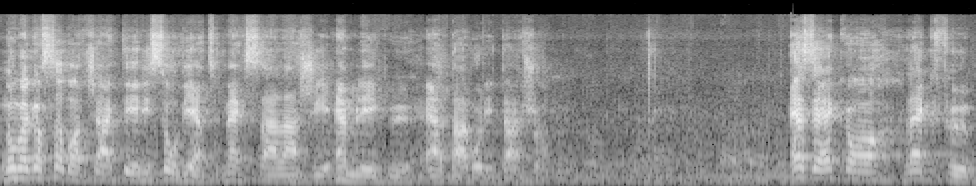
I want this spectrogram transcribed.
no meg a szabadságtéri szovjet megszállási emlékmű eltávolítása. Ezek a legfőbb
